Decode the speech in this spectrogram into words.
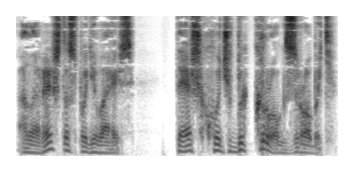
Але решта, сподіваюсь, теж хоч би крок зробить.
